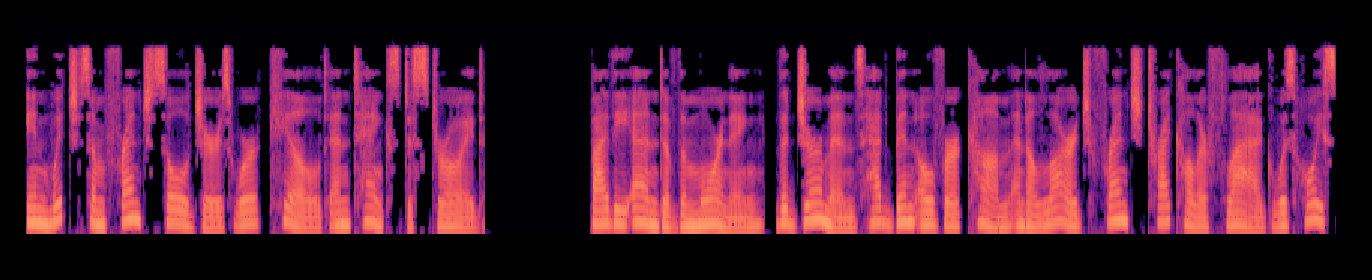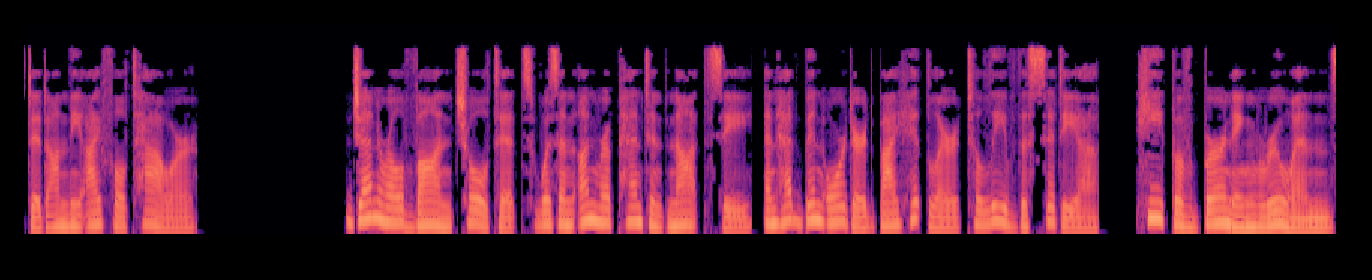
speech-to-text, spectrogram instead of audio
in which some French soldiers were killed and tanks destroyed. By the end of the morning, the Germans had been overcome and a large French tricolour flag was hoisted on the Eiffel Tower. General von Choltitz was an unrepentant Nazi, and had been ordered by Hitler to leave the city a «heap of burning ruins»,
